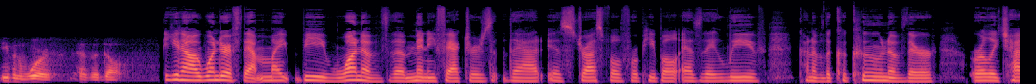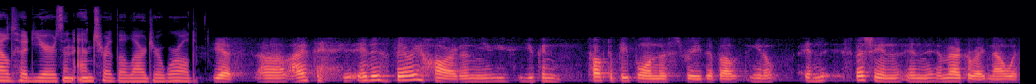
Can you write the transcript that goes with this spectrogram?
even worse as adults. You know, I wonder if that might be one of the many factors that is stressful for people as they leave kind of the cocoon of their early childhood years and enter the larger world. Yes, uh, I think it is very hard, and you you can talk to people on the street about you know, in, especially in in America right now with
